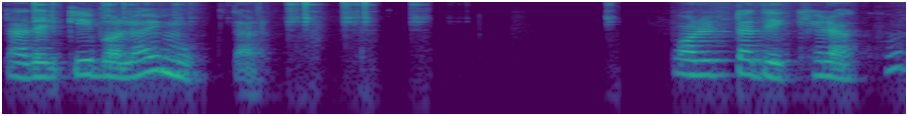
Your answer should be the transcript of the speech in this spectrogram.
তাদেরকেই বলা হয় মুক্তার। পরেরটা দেখে রাখো।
